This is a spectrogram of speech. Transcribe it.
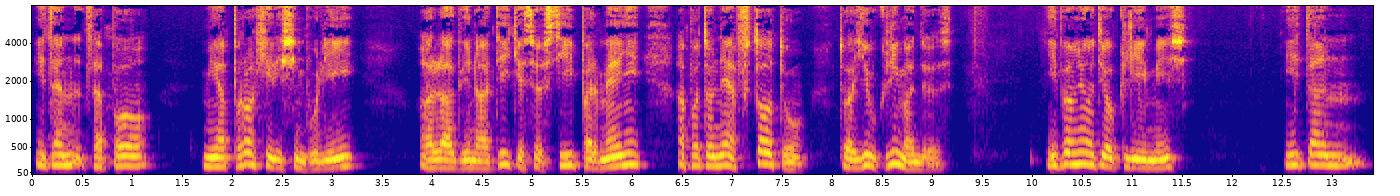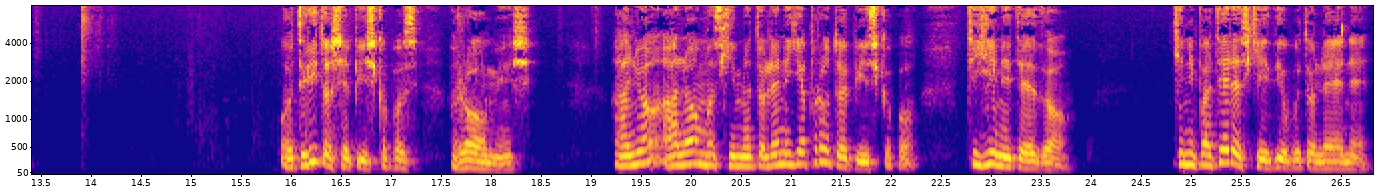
ήταν θα πω μια πρόχειρη συμβουλή αλλά δυνατή και σωστή παρμένη από τον εαυτό του, του Αγίου Κλίμαντος. Είπαμε ότι ο Κλίμης ήταν ο τρίτος επίσκοπος Ρώμης. Άλλο, άλλο όμως να το λένε για πρώτο επίσκοπο. Τι γίνεται εδώ; Και είναι οι πατέρες και οι δύο που το λένε.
